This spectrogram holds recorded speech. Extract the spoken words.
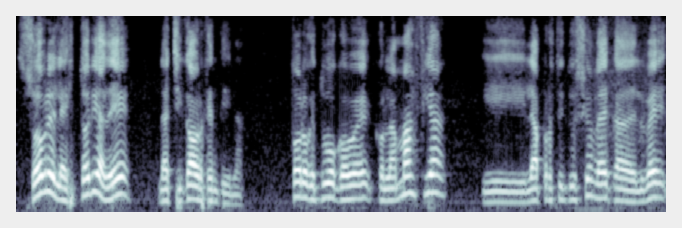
sobre la historia de la Chicago Argentina. Todo lo que tuvo que ver con la mafia y la prostitución en la década del,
